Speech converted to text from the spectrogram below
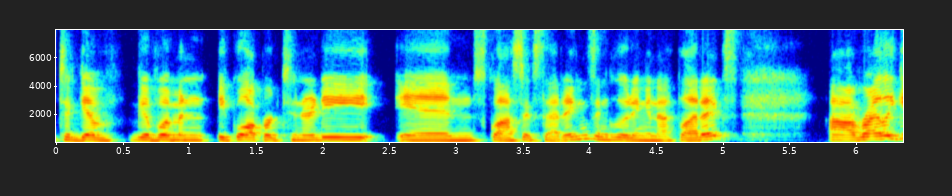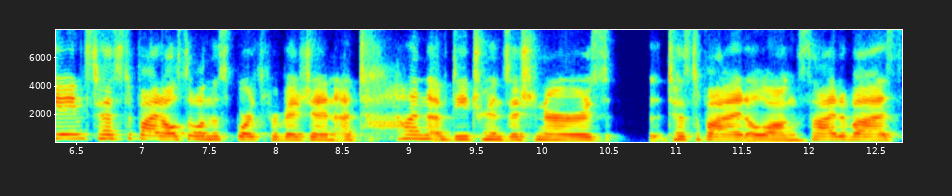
to give give women equal opportunity in scholastic settings, including in athletics. Uh, Riley Gaines testified also on the sports provision. A ton of detransitioners testified alongside of us.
